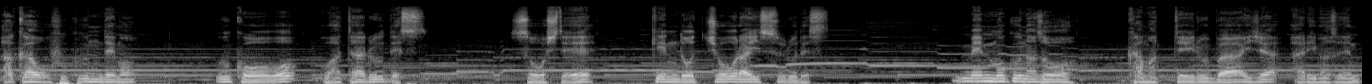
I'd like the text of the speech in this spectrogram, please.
赤を含んでも右近を渡るです。そうして、剣道将来するです。面目なぞ構っている場合じゃありません。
